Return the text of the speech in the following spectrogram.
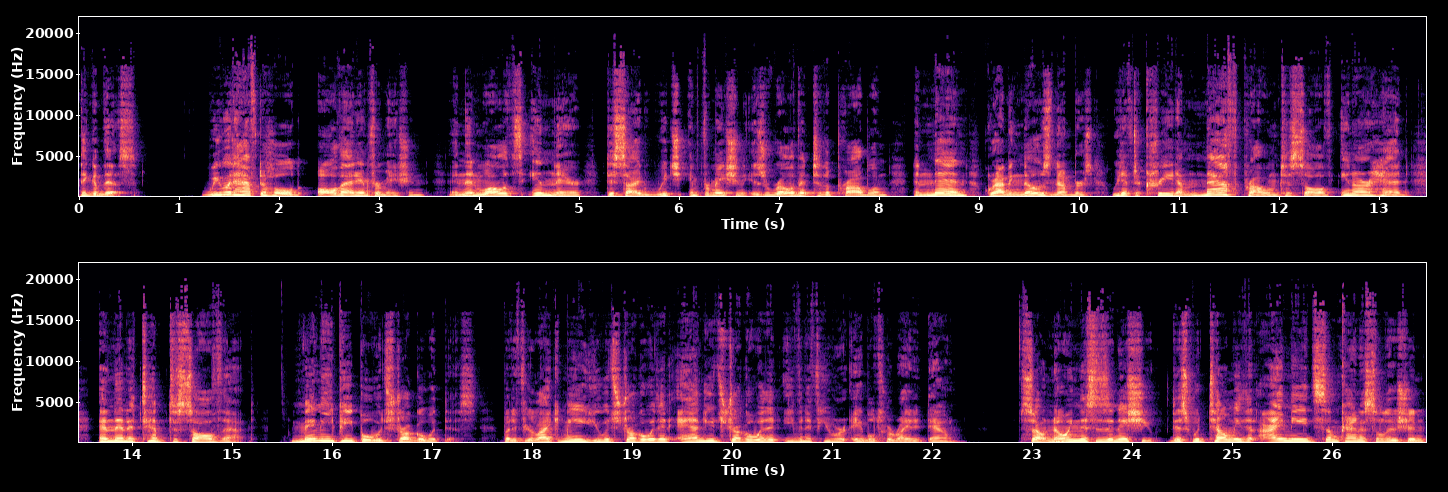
Think of this. We would have to hold all that information and then while it's in there, decide which information is relevant to the problem, and then grabbing those numbers, we'd have to create a math problem to solve in our head and then attempt to solve that. Many people would struggle with this, but if you're like me, you would struggle with it and you'd struggle with it even if you were able to write it down. So, knowing this is an issue, this would tell me that I need some kind of solution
